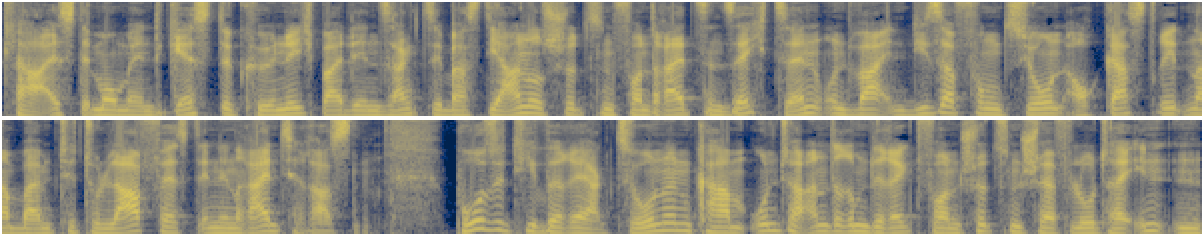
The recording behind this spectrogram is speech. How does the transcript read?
Klar ist im Moment Gästekönig bei den St. Sebastianus-Schützen von 1316 und war in dieser Funktion auch Gastredner beim Titularfest in den Rheinterrassen. Positive Reaktionen kamen unter anderem direkt von Schützenchef Lothar Inten.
